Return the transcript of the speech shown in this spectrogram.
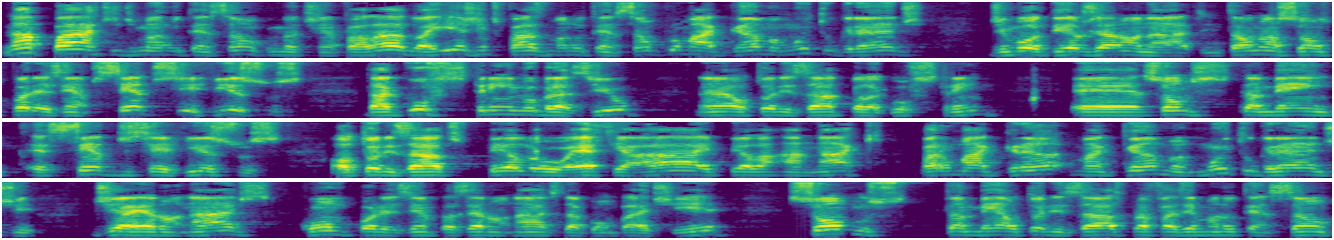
Na parte de manutenção, como eu tinha falado, aí a gente faz manutenção para uma gama muito grande de modelos de aeronaves. Então, nós somos, por exemplo, centro de serviços da Gulfstream no Brasil, né, autorizado pela Gulfstream. É, somos também é, centro de serviços autorizados pelo FAA e pela ANAC para uma, gran, uma gama muito grande de aeronaves, como, por exemplo, as aeronaves da Bombardier. Somos também autorizados para fazer manutenção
